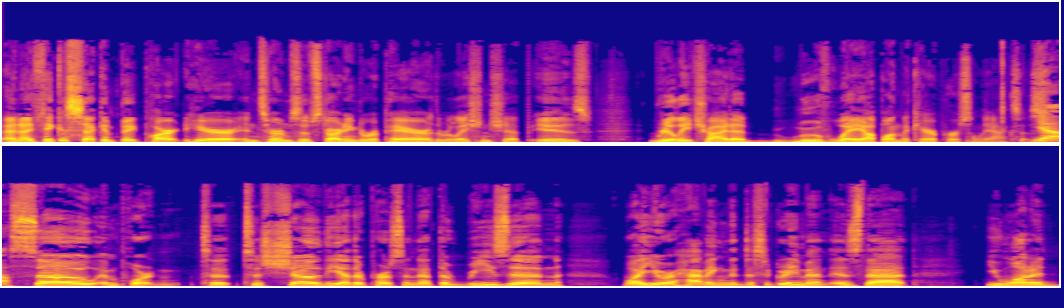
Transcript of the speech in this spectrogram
And I think a second big part here in terms of starting to repair the relationship is really try to move way up on the care personally axis. Yeah, so important to to show the other person that the reason why you are having the disagreement is that you want to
